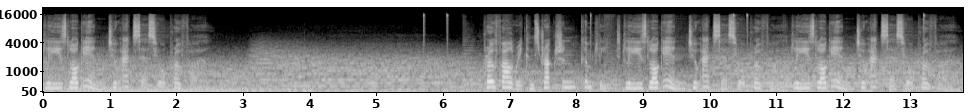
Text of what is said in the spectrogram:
Please log in to access your profile. Profile reconstruction complete. Please log in to access your profile. Please log in to access your profile.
